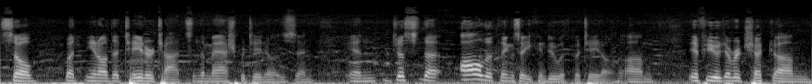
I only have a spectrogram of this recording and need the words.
So, but you know, the tater tots and the mashed potatoes, and and just the all the things that you can do with potato. Um, if you ever check um,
